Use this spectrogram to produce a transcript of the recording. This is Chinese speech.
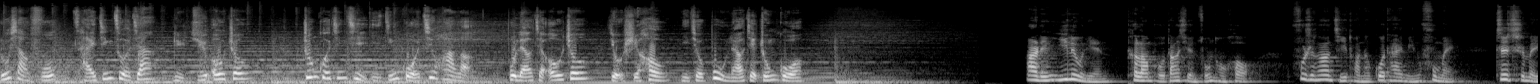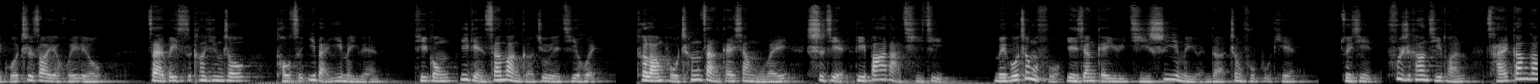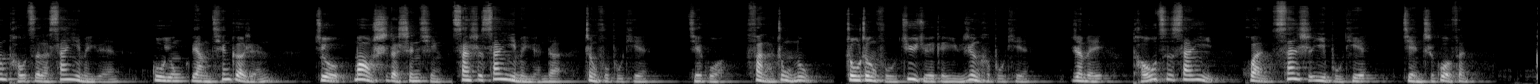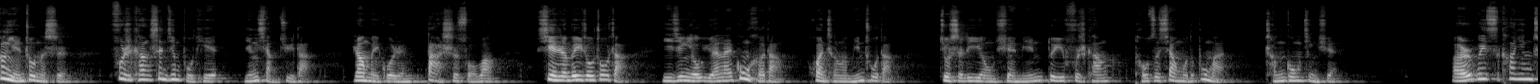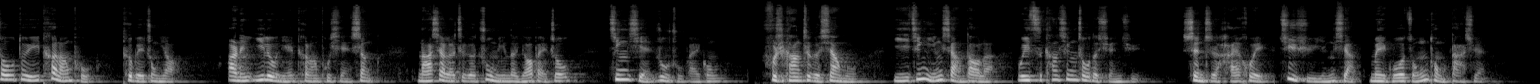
卢晓福，财经作家，旅居欧洲。中国经济已经国际化了，不了解欧洲，有时候你就不了解中国。二零一六年，特朗普当选总统后，富士康集团的郭台铭赴美支持美国制造业回流，在威斯康星州投资一百亿美元，提供一点三万个就业机会。特朗普称赞该项目为世界第八大奇迹。美国政府也将给予几十亿美元的政府补贴。最近，富士康集团才刚刚投资了三亿美元，雇佣两千个人，就冒失的申请三十三亿美元的政府补贴，结果犯了众怒。州政府拒绝给予任何补贴，认为投资三亿换三十亿补贴简直过分。更严重的是，富士康申请补贴影响巨大，让美国人大失所望。现任威州州长已经由原来共和党换成了民主党，就是利用选民对于富士康投资项目的不满。成功竞选，而威斯康星州对于特朗普特别重要。二零一六年，特朗普险胜，拿下了这个著名的摇摆州，惊险入主白宫。富士康这个项目已经影响到了威斯康星州的选举，甚至还会继续影响美国总统大选。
